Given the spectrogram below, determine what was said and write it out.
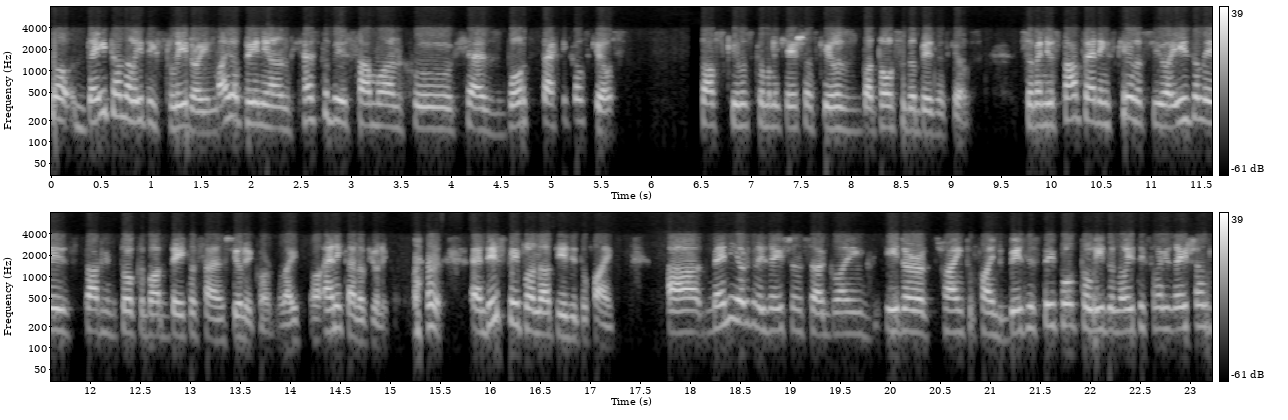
so, data analytics leader, in my opinion, has to be someone who has both technical skills, soft skills, communication skills, but also the business skills. So, when you start adding skills, you are easily starting to talk about data science unicorn, right? Or any kind of unicorn. and these people are not easy to find. Uh, many organizations are going either trying to find business people to lead the analytics organization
